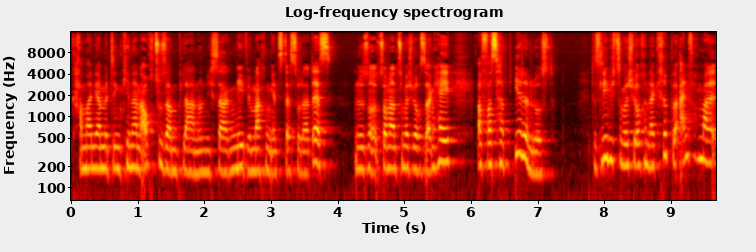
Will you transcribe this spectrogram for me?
kann man ja mit den Kindern auch zusammen planen und nicht sagen, nee, wir machen jetzt das oder das, sondern zum Beispiel auch sagen, hey, auf was habt ihr denn Lust? Das liebe ich zum Beispiel auch in der Krippe, einfach mal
